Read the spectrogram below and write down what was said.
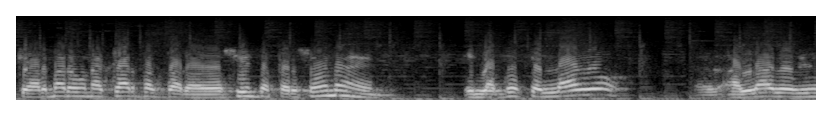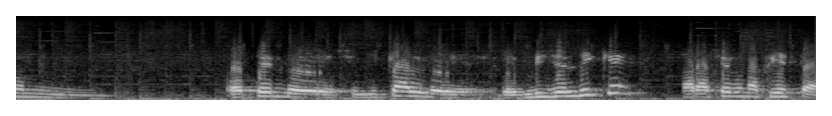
que armaron una carpa para 200 personas en, la costa del lago, al, lado de un hotel sindical de, de para hacer una fiesta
